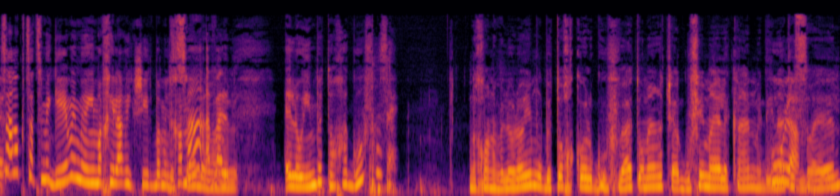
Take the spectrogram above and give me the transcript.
יצא לו קצת צמיגים עם, עם אכילה רגשית במלחמה, בסדר, אבל... אבל- אלוהים בתוך הגוף הזה. נכון, אבל אלוהים הוא בתוך כל גוף, ואת אומרת שהגופים האלה כאן, מדינת כולם. ישראל,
